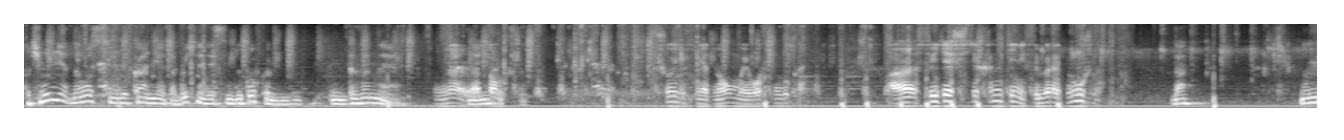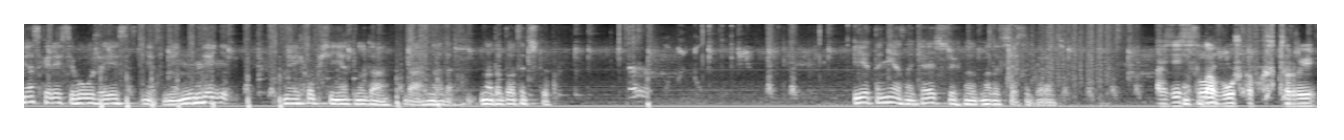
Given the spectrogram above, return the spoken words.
Почему ни одного сундука нет? Обычно здесь сундуков как г- ГВН. Да, Я о том, хочу. что почему здесь ни одного моего сундука нет. А светящиеся хренотени собирать нужно? Да. Но у меня, скорее всего, уже есть... Нет, у меня, у меня, не- у меня их вообще нет. Ну да, да, надо. Надо 20 штук. И это не означает, что их надо, надо все собирать. А здесь ловушка, в которой...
